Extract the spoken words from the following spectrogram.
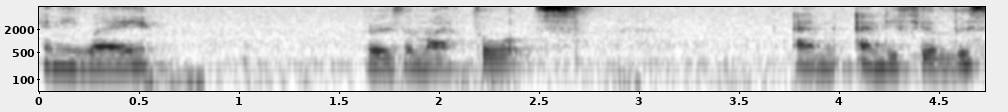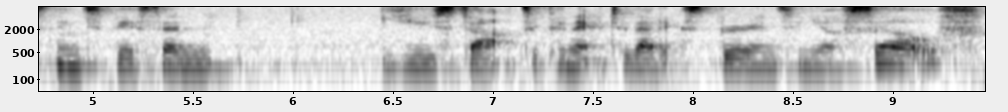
Anyway, those are my thoughts. And and if you're listening to this and you start to connect to that experience in yourself,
